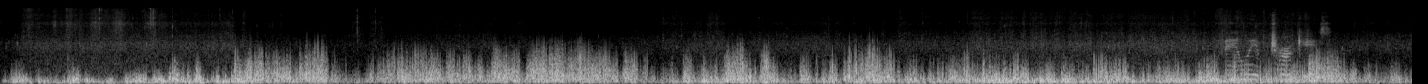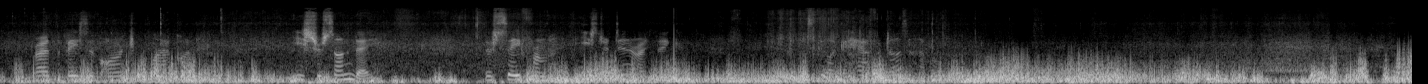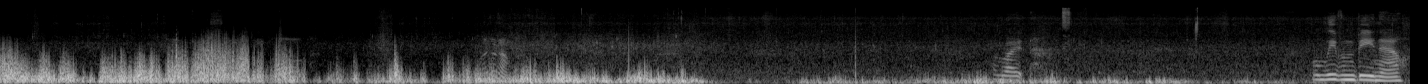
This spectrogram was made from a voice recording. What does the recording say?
Family of turkeys right at the base of Orange and Black on Easter Sunday. They're safe from Easter dinner, I think. Right. We'll leave them be now.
